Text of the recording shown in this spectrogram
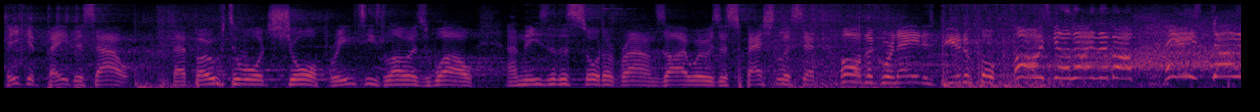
He could bait this out. They're both towards short. Brehze's low as well. And these are the sort of rounds ZywOo is a specialist in. Oh, the grenade is beautiful. Oh, he's going to line them up. He's done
